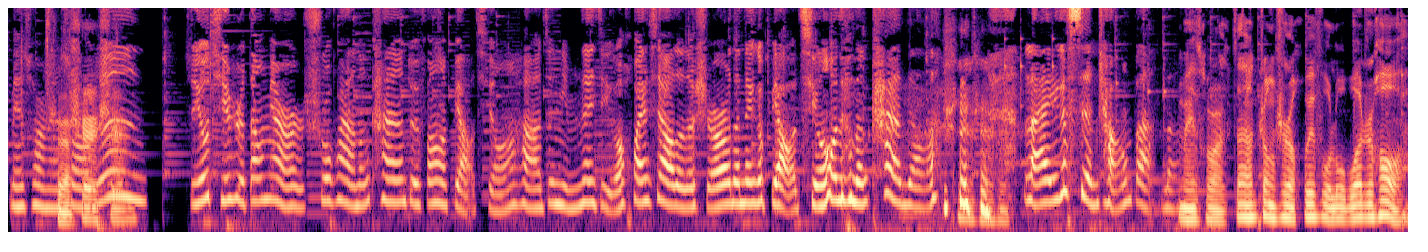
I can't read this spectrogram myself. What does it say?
没错没错，是我觉得就尤其是当面说话能看见对方的表情哈，就你们那几个坏笑的的时候的那个表情，我就能看见了。是是是。来一个现场版的，没错，咱正式恢复录播之后啊，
